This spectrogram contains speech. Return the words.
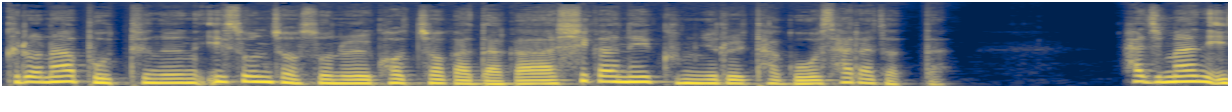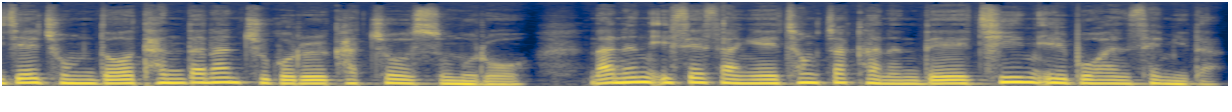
그러나 보트는 이 손 저 손을 거쳐가다가 시간의 급류를 타고 사라졌다. 하지만 이제 좀 더 단단한 주거를 갖추었으므로 나는 이 세상에 정착하는데 지인일보한 셈이다.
